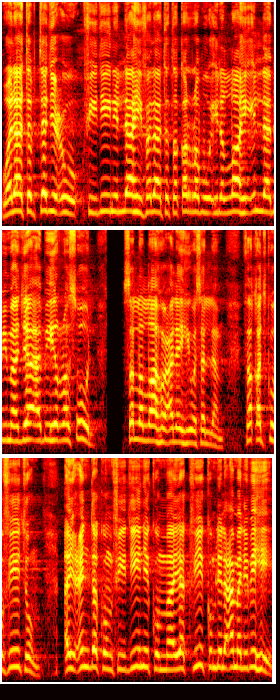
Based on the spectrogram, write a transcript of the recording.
ولا تبتدعوا في دين الله فلا تتقربوا إلى الله إلا بما جاء به الرسول. صلى الله عليه وسلم. فقد كفيتم أي عندكم في دينكم ما يكفيكم للعمل به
